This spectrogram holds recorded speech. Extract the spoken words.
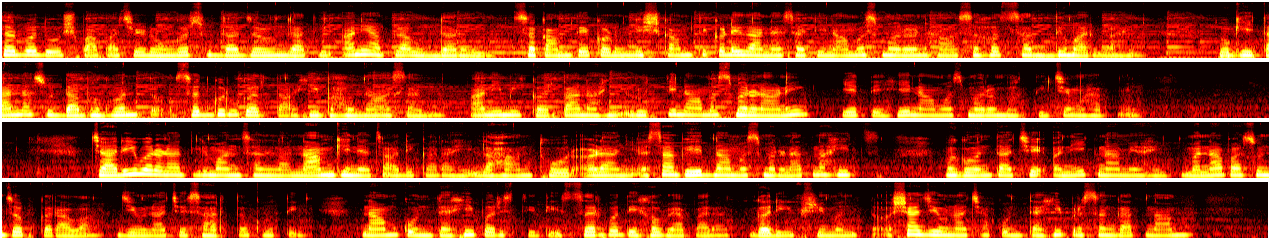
सर्व दोष पापाचे डोंगरसुद्धा जळून जातील आणि आपला उद्धार होईल. सकामतेकडून निष्कामतेकडे जाण्यासाठी नामस्मरण हा सहज साध्य मार्ग आहे. तो घेताना सुद्धा भगवंत सद्गुरू करता ही भावना असावी. आणि मी करता नाही वृत्ती नामस्मरणाने येते हे नामस्मरण भक्तीचे महात्म्य चारी वर्णातील माणसांना नाम घेण्याचा अधिकार आहे. लहान थोर अडाणी असा भेद नामस्मरणात नाहीच. भगवंताचे अनेक नामे आहेत. मनापासून जप करावा जीवनाचे सार्थक होते. नाम कोणत्याही परिस्थितीत सर्व देह व्यापारात गरीब श्रीमंत अशा जीवनाच्या कोणत्याही प्रसंगात नाम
